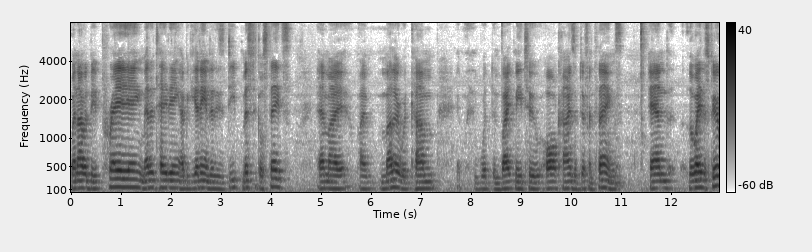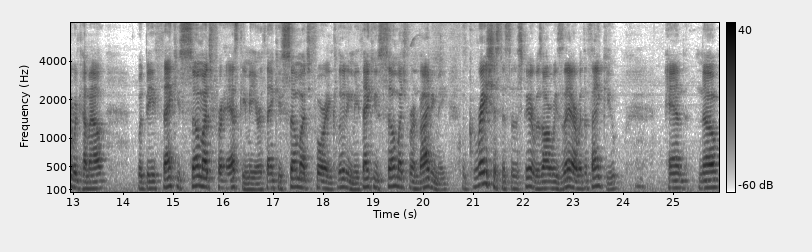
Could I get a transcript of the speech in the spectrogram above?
when I would be praying, meditating, I'd be getting into these deep mystical states and my, my mother would come, would invite me to all kinds of different things and the way the Spirit would come out would be, thank you so much for asking me, or thank you so much for including me, thank you so much for inviting me. The graciousness of the Spirit was always there with a thank you. And no,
